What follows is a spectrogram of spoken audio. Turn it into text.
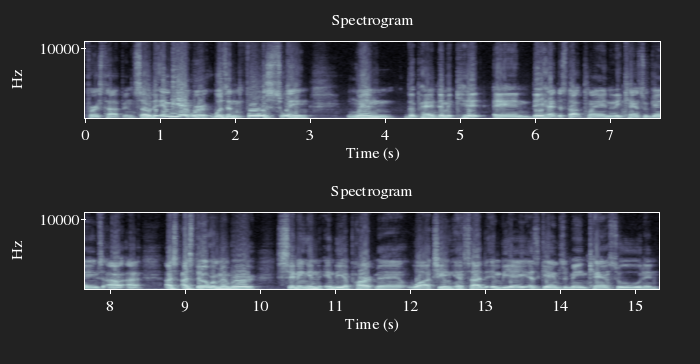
first happened. So the NBA were was in full swing when the pandemic hit and they had to stop playing and they canceled games. I I, I, still remember sitting in, in the apartment watching inside the NBA as games are being canceled and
